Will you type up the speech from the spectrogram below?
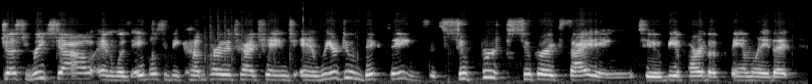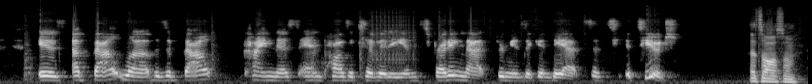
just reached out and was able to become part of the Chad Change. And we are doing big things. It's super super exciting to be a part of a family that is about love, is about kindness and positivity, and spreading that through music and dance. It's it's huge. That's awesome.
